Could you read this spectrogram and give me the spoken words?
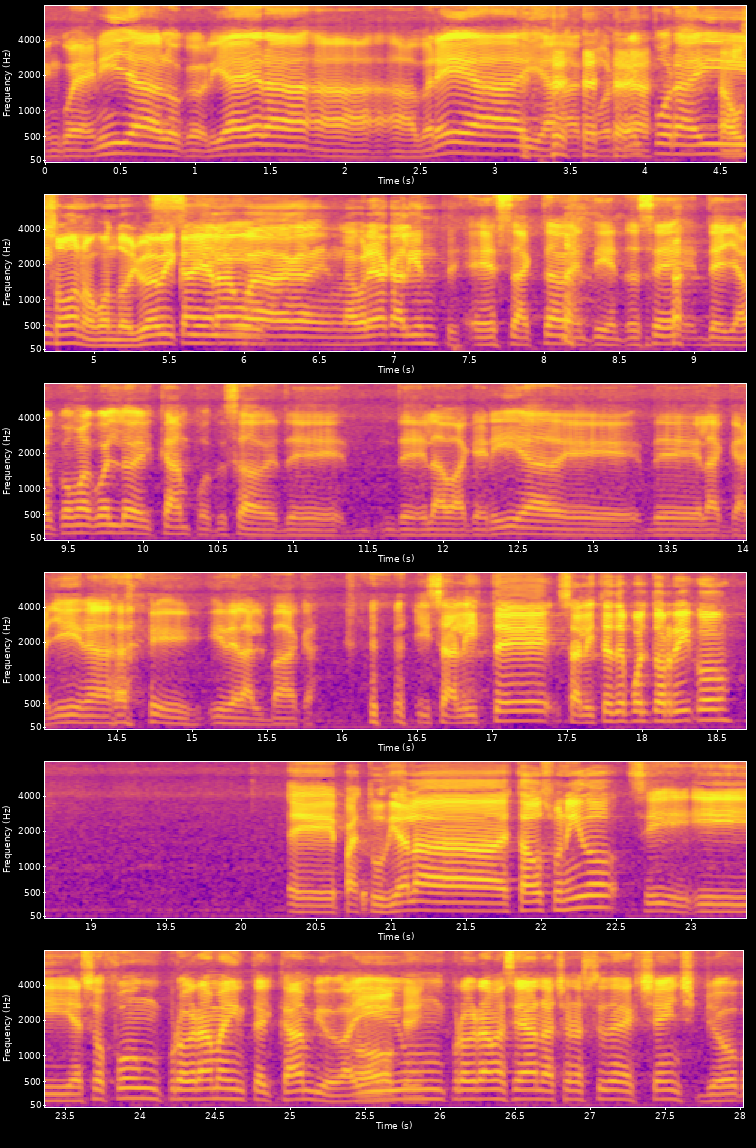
en Guayanilla lo que olía era a, brea y a correr por ahí. A ozono, cuando llueve y cae el agua en la brea caliente. Exactamente, y entonces de Yauco me acuerdo del campo, tú sabes, de, la vaquería, de, las gallinas y, de la albahaca. ¿Y saliste, saliste de Puerto Rico eh, para estudiar a Estados Unidos? Sí, y eso fue un programa de intercambio. Hay un programa que se llama National Student Exchange, yo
